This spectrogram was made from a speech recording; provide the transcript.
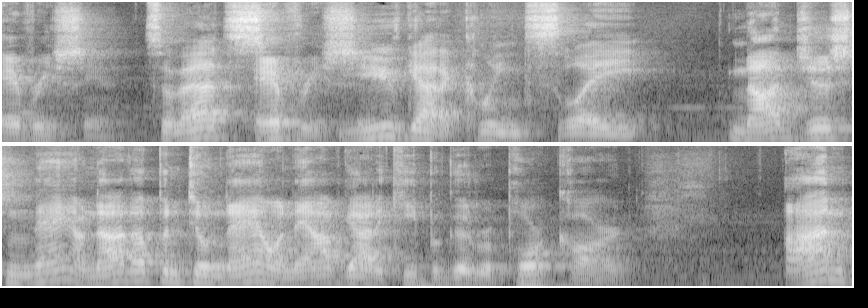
Every sin. So that's Every sin. You've got a clean slate. not just now, not up until now, and now I've got to keep a good report card. I'm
